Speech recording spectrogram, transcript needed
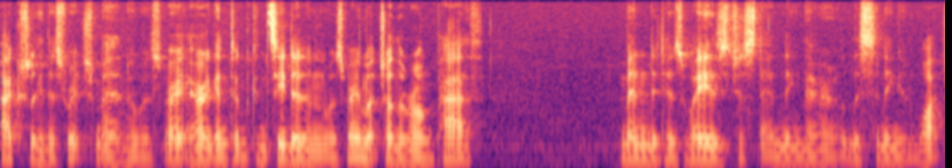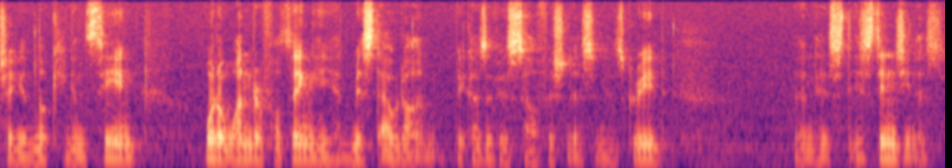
actually this rich man who was very arrogant and conceited and was very much on the wrong path, mended his ways just standing there listening and watching and looking and seeing what a wonderful thing he had missed out on because of his selfishness and his greed and his, his stinginess.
